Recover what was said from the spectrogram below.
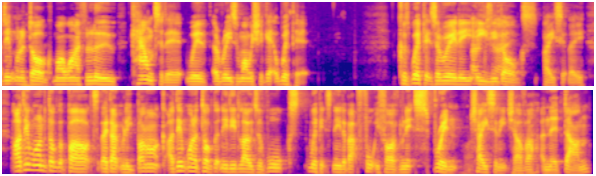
I didn't want a dog, my wife Lou countered it with a reason why we should get a whippet. Because whippets are really easy dogs, basically. I didn't want a dog that barked. They don't really bark. I didn't want a dog that needed loads of walks. Whippets need about 45 minutes sprint chasing each other and they're done.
